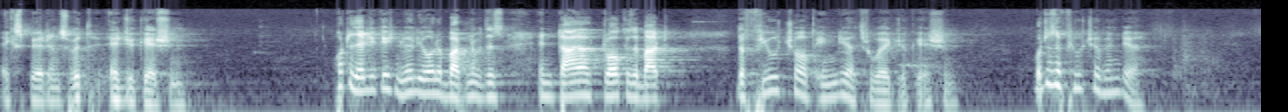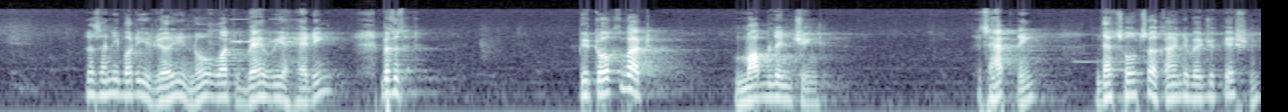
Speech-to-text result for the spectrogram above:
experience with education. What is education really all about? You know, this entire talk is about the future of India through education. What is the future of India? Does anybody really know what, where we are heading? Because we talk about mob lynching. It's happening. That's also a kind of education.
